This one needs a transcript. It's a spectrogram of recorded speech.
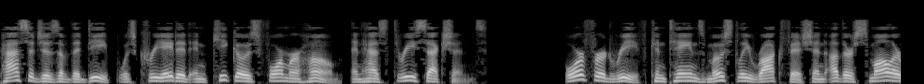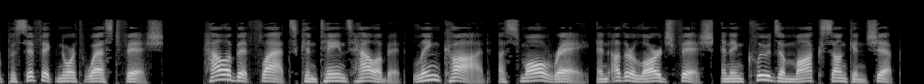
Passages of the Deep was created in Keiko's former home, and has three sections. Orford Reef contains mostly rockfish and other smaller Pacific Northwest fish. Halibut Flats contains halibut, ling cod, a small ray, and other large fish, and includes a mock sunken ship.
